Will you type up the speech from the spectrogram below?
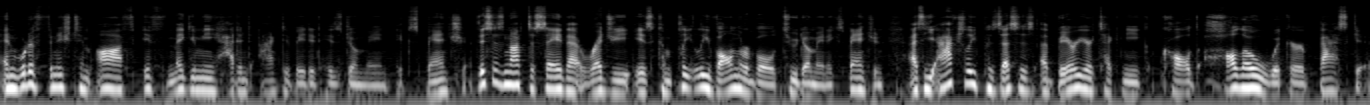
and would have finished him off if Megumi hadn't activated his domain expansion. This is not to say that Reggie is completely vulnerable to domain expansion, as he actually possesses a barrier technique called Hollow Wicker Basket,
